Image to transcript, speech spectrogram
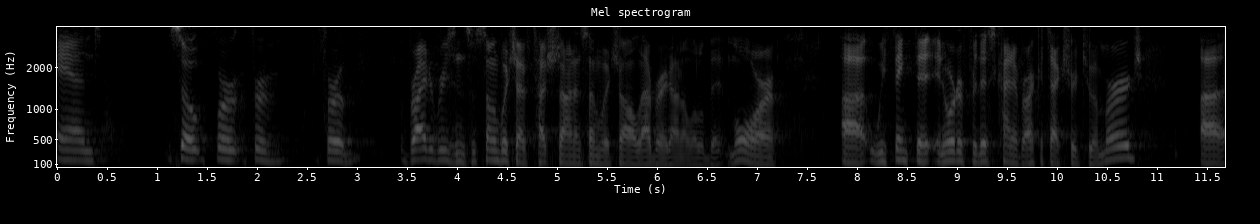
and so for, for, for a variety of reasons, some of which I've touched on and some of which I'll elaborate on a little bit more, uh, we think that in order for this kind of architecture to emerge, uh,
